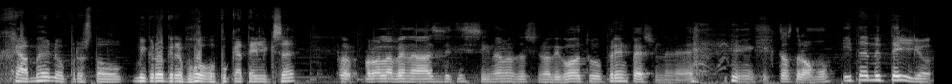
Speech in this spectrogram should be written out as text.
χαμένο προς το μικρό γκρεμό που κατέληξε. Πρόλαβε να ζητήσει συγγνώμη από τον συνοδηγό του πριν πέσουν εκτός δρόμου. Ήταν τέλειο,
